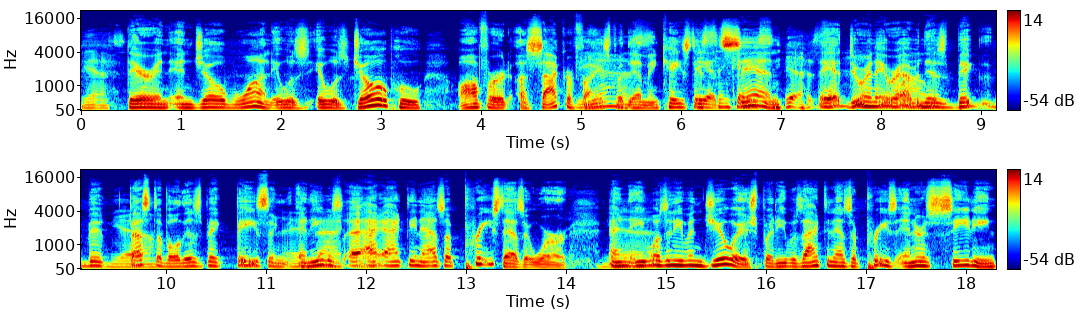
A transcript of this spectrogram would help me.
Yes. there in, in Job one, it was it was Job who offered a sacrifice for them in case they Just had in sinned. yes. They had during they were having this big big Yeah. festival, this big feast, and, and he was a- acting as a priest, as it were. And he wasn't even Jewish, but he was acting as a priest, interceding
